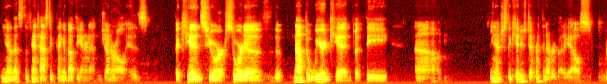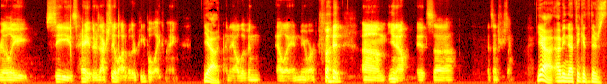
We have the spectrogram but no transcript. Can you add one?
you know that's the fantastic thing about the internet in general is the kids who are sort of the not the weird kid but the um, you know just the kid who's different than everybody else really sees, hey, there's actually a lot of other people like me. Yeah. And they all live in LA and New York. But um, you know, it's uh it's interesting. Yeah, I mean, I think it, there's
